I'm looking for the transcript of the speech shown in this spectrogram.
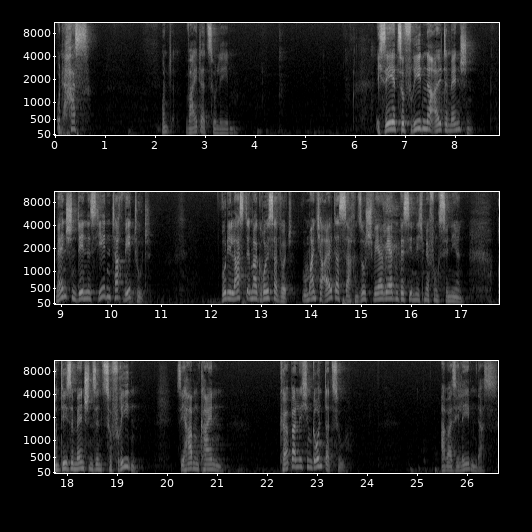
und Hass und weiterzuleben. Ich sehe zufriedene alte Menschen, Menschen, denen es jeden Tag wehtut, wo die Last immer größer wird, wo manche Alterssachen so schwer werden, bis sie nicht mehr funktionieren. Und diese Menschen sind zufrieden. Sie haben keinen körperlichen Grund dazu, aber sie leben das.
